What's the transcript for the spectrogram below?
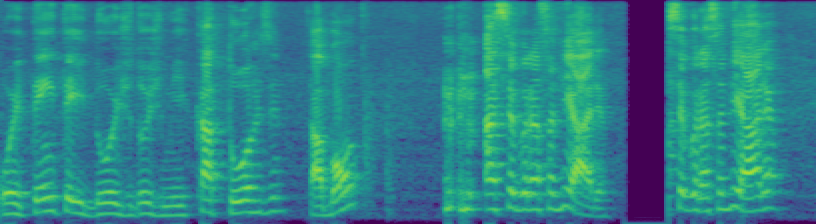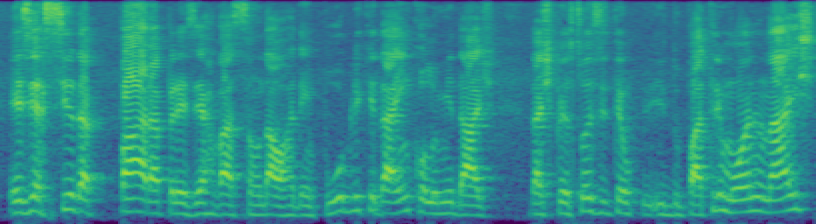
82 de 2014, tá bom? A segurança viária. A segurança viária exercida para a preservação da ordem pública e da incolumidade das pessoas e, do patrimônio nas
